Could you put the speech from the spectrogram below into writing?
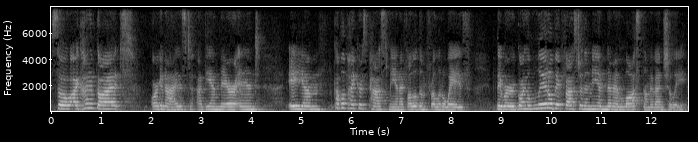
so I kind of got organized at the end there and a, um, a couple of hikers passed me and I followed them for a little ways. They were going a little bit faster than me and then I lost them eventually.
